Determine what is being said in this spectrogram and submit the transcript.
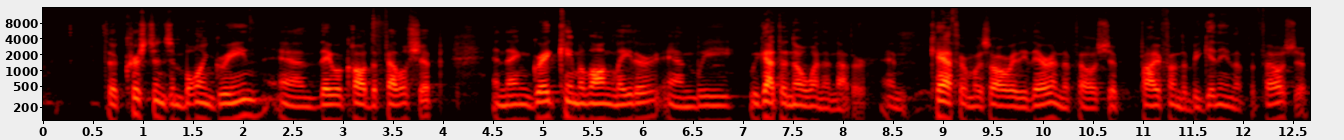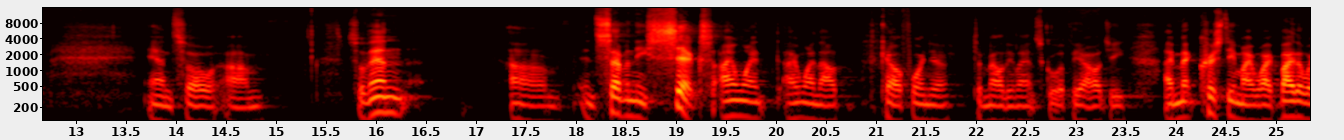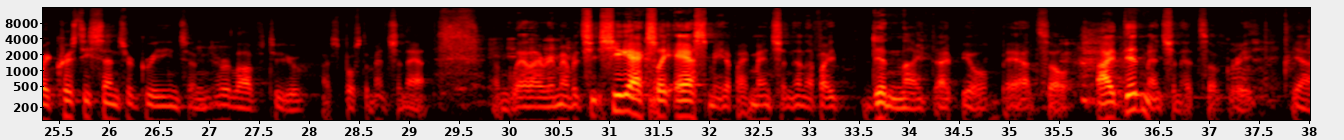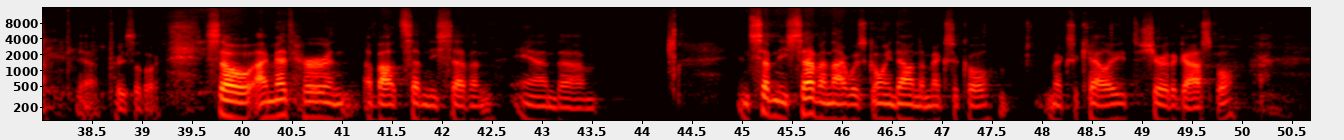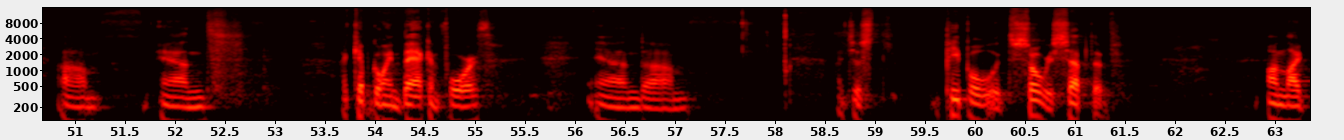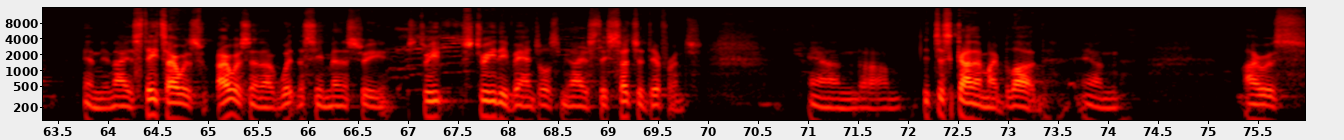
the Christians in Bowling Green, and they were called the Fellowship. And then Greg came along later, and we, we got to know one another. And Catherine was already there in the fellowship, probably from the beginning of the fellowship. And so, um, so then um, in 76, I went, I went out to California to Melodyland School of Theology. I met Christy, my wife. By the way, Christy sends her greetings and her love to you. I was supposed to mention that. I'm glad I remembered. She, she actually asked me if I mentioned, and if I didn't, I, I feel bad. So I did mention it, so great. Yeah, yeah, praise the Lord. So I met her in about 77, and um, in 77, I was going down to Mexico, Mexicali, to share the gospel. Um, and I kept going back and forth. And um, I just, people were so receptive. Unlike in the United States, I was, I was in a witnessing ministry, street, street evangelism in the United States, such a difference. And um, it just got in my blood. And I was,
